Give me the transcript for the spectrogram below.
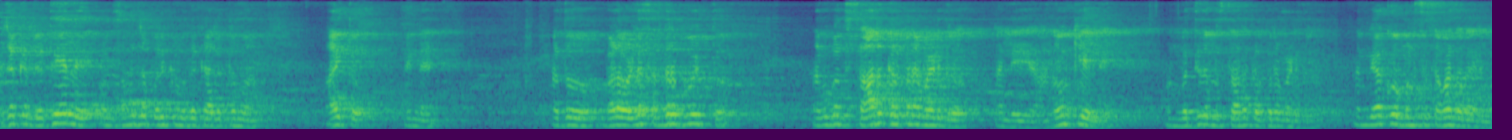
ಭಜಕರ ಜೊತೆಯಲ್ಲಿ ಒಂದು ಸಮುದ್ರ ಪರಿಕ್ರಮದ ಕಾರ್ಯಕ್ರಮ ಆಯಿತು ನಿನ್ನೆ. ಅದು ಭಾಳ ಒಳ್ಳೆ ಸಂದರ್ಭವೂ ಇತ್ತು. ನಮಗೊಂದು ಸ್ಥಾನ ಕಲ್ಪನೆ ಮಾಡಿದರು ಅಲ್ಲಿ ಅನೌಕಿಯಲ್ಲಿ. ನೌಕೆಯಲ್ಲಿ ಒಂದು ಮಧ್ಯದಲ್ಲಿ ಸ್ಥಾನ ಕಲ್ಪನೆ ಮಾಡಿದರು. ನಮ್ಗೆ ಯಾಕೋ ಮನಸ್ಸು ಸಮಾಧಾನ ಇಲ್ಲ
